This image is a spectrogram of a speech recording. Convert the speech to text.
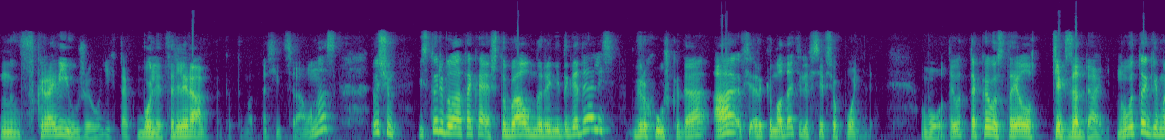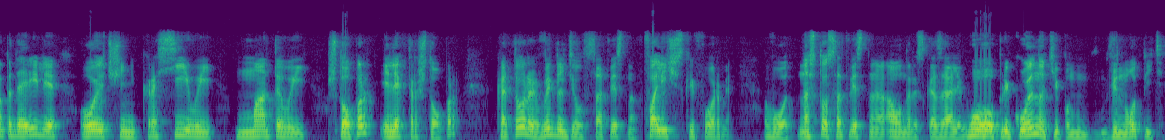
ну, в крови уже у них так более толерантно к этому относиться, а у нас, в общем, история была такая, чтобы аунеры не догадались, верхушка, да, а рекламодатели все все поняли. Вот, и вот такое вот стояло тех заданий. Но в итоге мы подарили очень красивый матовый штопор, электроштопор, который выглядел, соответственно, в фаллической форме. Вот. На что, соответственно, аунеры сказали, о, прикольно, типа, ну, вино пить.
